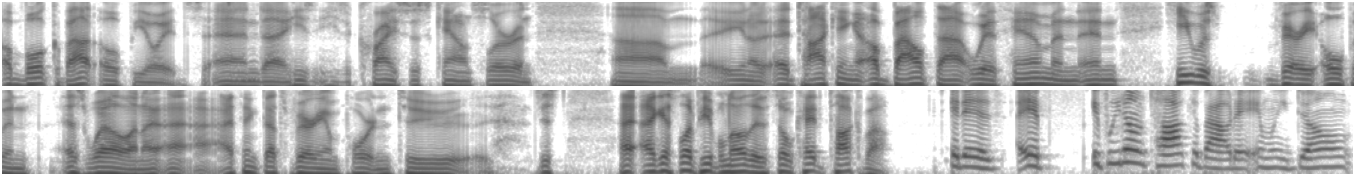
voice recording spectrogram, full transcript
a book about opioids, and uh, he's he's a crisis counselor, and um, you know, uh, talking about that with him, and and he was very open as well, and I I, I think that's very important to just I, I guess let people know that it's okay to talk about. It is. If if we don't talk about it and we don't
